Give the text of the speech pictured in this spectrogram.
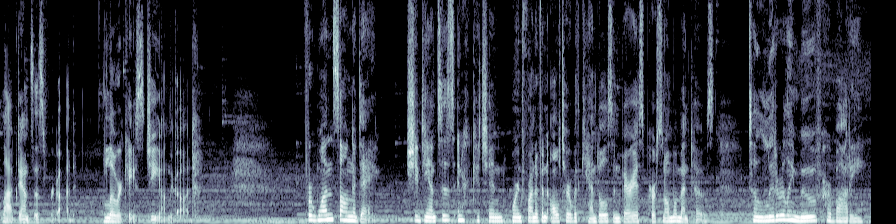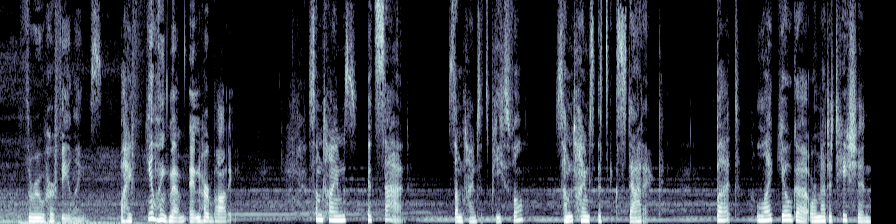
Lap Dances for God, lowercase g on the God. For one song a day, she dances in her kitchen or in front of an altar with candles and various personal mementos to literally move her body through her feelings by feeling them in her body. Sometimes it's sad, sometimes it's peaceful, sometimes it's ecstatic. But like yoga or meditation,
